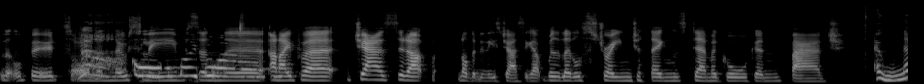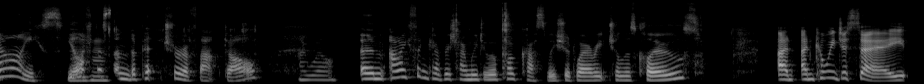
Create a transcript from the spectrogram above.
little birds on and no Oh, sleeves, my and the and I've uh, jazzed it up. Not that it needs jazzing up with a little Stranger Things Demogorgon badge. Oh, nice. You'll have to Mhm. send a picture of that doll. I will. Um, I think every time we do a podcast, we should wear each other's clothes. And and can we just say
